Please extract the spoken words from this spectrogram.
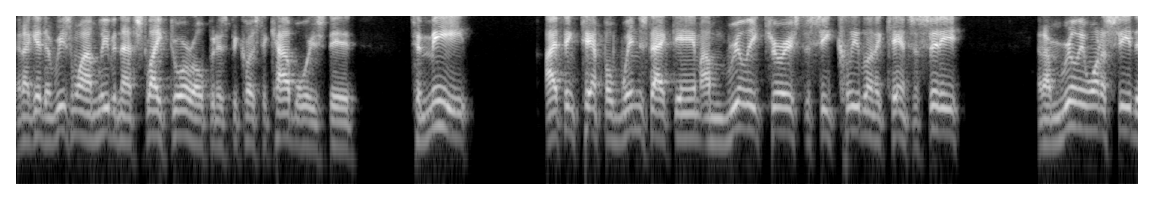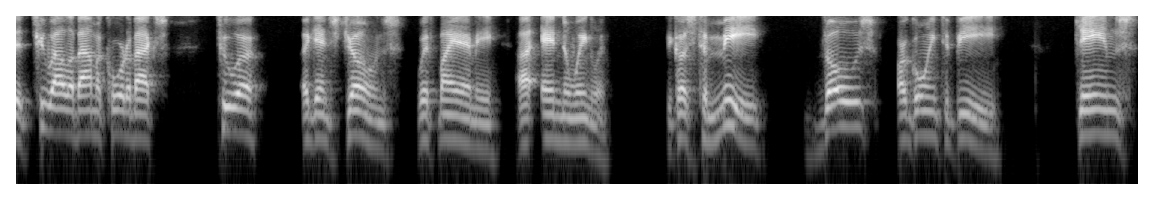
And again, the reason why I'm leaving that slight door open is because the Cowboys did. To me, I think Tampa wins that game. I'm really curious to see Cleveland and Kansas City. And I really want to see the two Alabama quarterbacks, Tua against Jones with Miami uh, and New England. Because to me, those are going to be games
